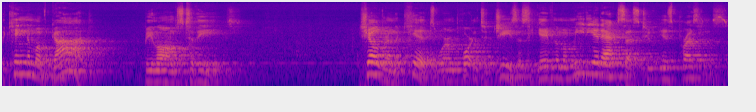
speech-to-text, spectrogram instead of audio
The kingdom of God belongs to these. Children, the kids, were important to Jesus. He gave them immediate access to his presence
